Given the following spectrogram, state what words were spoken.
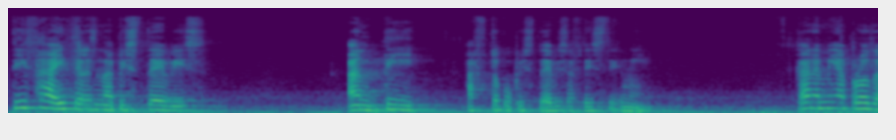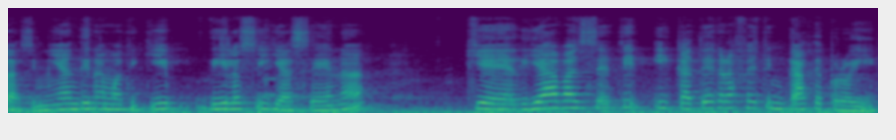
τι θα ήθελες να πιστεύεις αντί αυτό που πιστεύεις αυτή τη στιγμή; Κάνε μια πρόταση, μια αντιναματική δήλωση για σένα και διάβαζε την ή κατέγραφε την κάθε πρωί.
